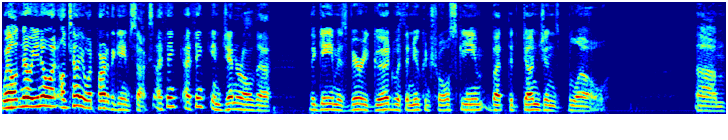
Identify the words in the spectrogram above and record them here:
Well, no, you know what? I'll tell you what part of the game sucks. I think I think in general the the game is very good with the new control scheme, but the dungeons blow. Um,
